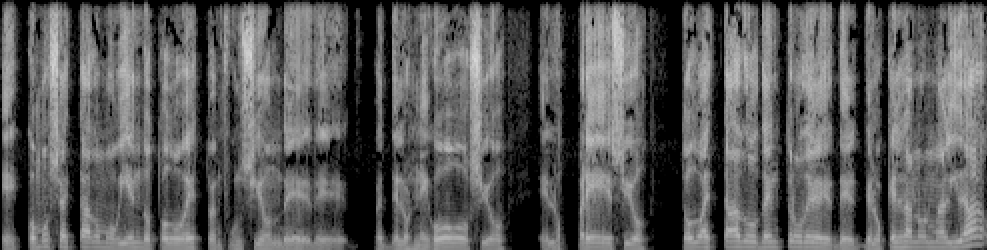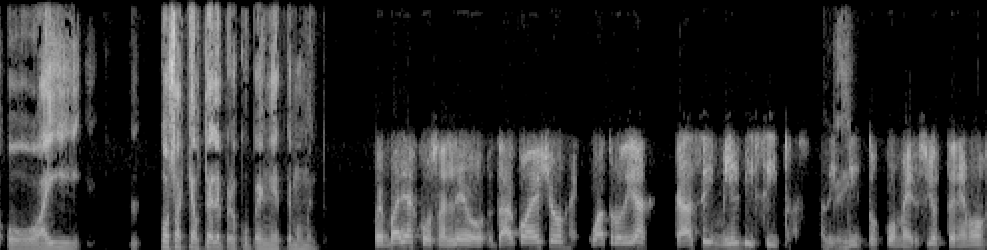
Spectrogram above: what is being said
eh, ¿cómo se ha estado moviendo todo esto en función de, de, pues, de los negocios, eh, los precios? ¿Todo ha estado dentro de, de, lo que es la normalidad o hay cosas que a usted le preocupen en este momento? Pues varias cosas, Leo. DACO ha hecho en cuatro días casi mil visitas a distintos comercios. Tenemos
